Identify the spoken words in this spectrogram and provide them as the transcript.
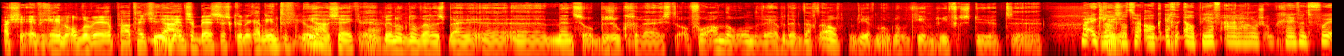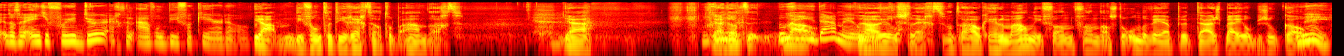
Als je even geen onderwerp had, had je die Ja. mensen best eens kunnen gaan interviewen. Ja, zeker. Ja. Ik ben ook nog wel eens bij eh, eh, mensen op bezoek geweest. of Voor andere onderwerpen. Dat ik dacht, oh, die heeft me ook nog een keer een brief gestuurd. eh. Maar ik las dat er ook echt LPF-aanhangers op een gegeven moment... Voor, dat er eentje voor je deur echt een avond bivakkeerde ook. ja, die vond dat hij recht had op aandacht. Ja, Hoe, ja dat, je, hoe je daarmee om? Nou, heel slecht. Want daar hou ik helemaal niet van. Van als de onderwerpen thuis bij je op bezoek komen. Nee.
